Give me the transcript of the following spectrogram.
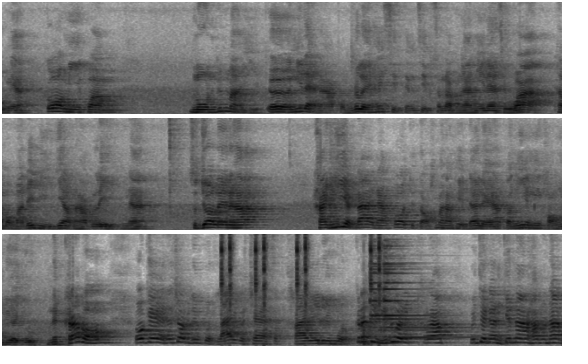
กเนี่ยก็มีความ นูนขึ้นมาอีก เออ นี่แหละนะครับ ผมก็เลยให้สิบเต็มสิบสำหรับงานนี้นะ ถือว่าทำออกมาได้ดีเยี่ยมนะครับลีกนะ สุดยอดเลยนะครับ ใครที่อยากได้นะก็ติดต่อเข้ามาทางเพจได้เลยนะตอนนี้ยังมีของเหลืออยู่นะครับผม โอเค ถ้าชอบอย่าลืมกดไลค์ กดแชร์ subscribe อย่าลืมกดกระดิ่งด้วยนะครับ ไว้เจอกันคลิปหน้านะครับทุกท่าน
